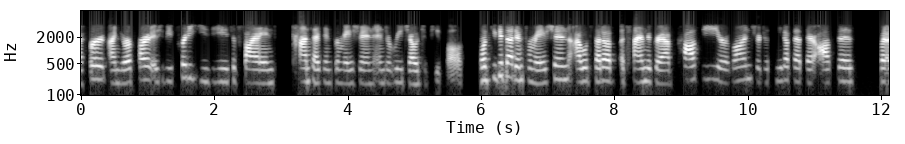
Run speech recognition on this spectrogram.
effort on your part, it should be pretty easy to find contact information and to reach out to people. Once you get that information, I would set up a time to grab coffee or lunch or just meet up at their office, but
